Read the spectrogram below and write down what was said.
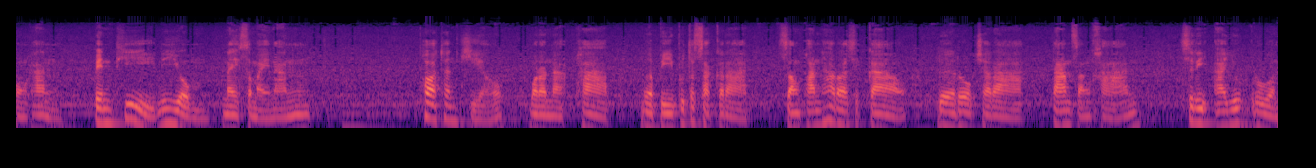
ของท่านเป็นที่นิยมในสมัยนั้น พ่อท่านเขียวมรณภาพเมื่อปีพุทธศักราช 2519 ด้วยโรคชราตามสังขารสิริอายุรวม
